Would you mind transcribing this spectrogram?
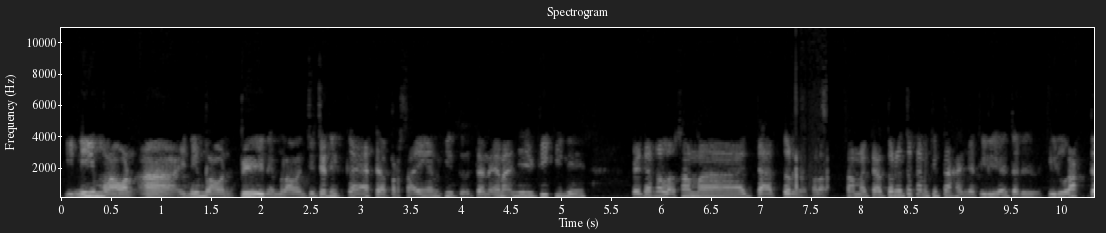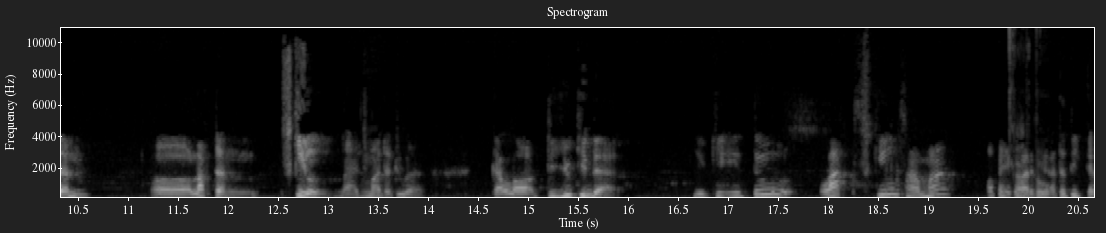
ini melawan A, ini melawan B, ini melawan C. Jadi kayak ada persaingan gitu. Dan enaknya Yugi gini, beda kalau sama catur ya. Kalau sama catur itu kan kita hanya dilihat dari segi luck dan eh, luck dan skill. Nah, cuma Hmm. ada dua. Kalau di Yugi enggak. Yuki itu luck, skill sama apa ya kemarin Kartu. ya? Ada tiga.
